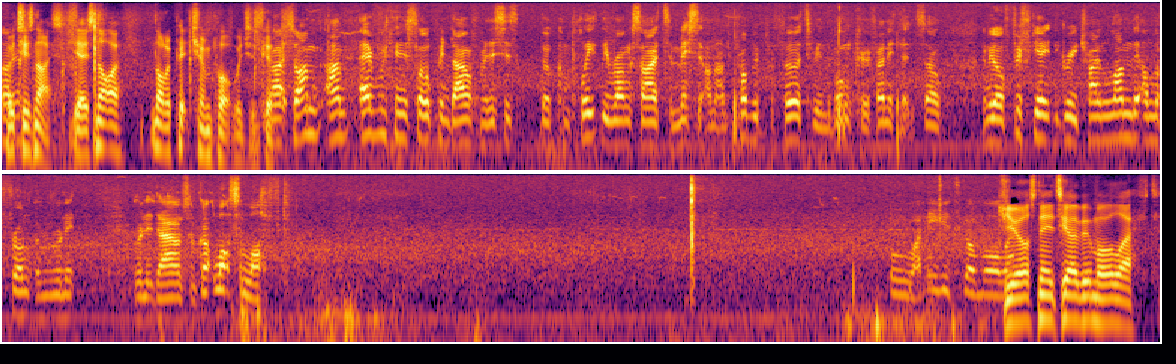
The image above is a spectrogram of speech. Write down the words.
Oh, which yeah. is nice. Yeah, it's not a not a pitch and putt, which is good. Right, so I'm, I'm everything is sloping down for me. This is the completely wrong side to miss it on. I'd probably prefer to be in the bunker if anything. So I'm gonna go 58 degree, try and land it on the front and run it, run it down. So I've got lots of loft. Oh, I needed to go more. left. Just need to go a bit more left.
